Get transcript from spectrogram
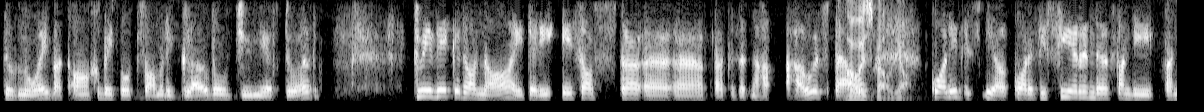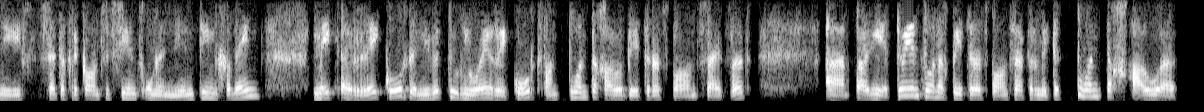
toernooi wat aangebied word saam met die Global Junior Tour. Twee weke daarna het hy die SA uh uh wat is dit nou Houerspel. Houerspel, ja. Kwalifiseer ja, kwalifiserende van die van die Suid-Afrikaanse seuns onder 19 gewen met 'n rekord, 'n nuwe toernooi rekord van 20 houe beter as baansyfer. Uh, oh nee, 22 beter as baansyfer met 'n 20 houe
